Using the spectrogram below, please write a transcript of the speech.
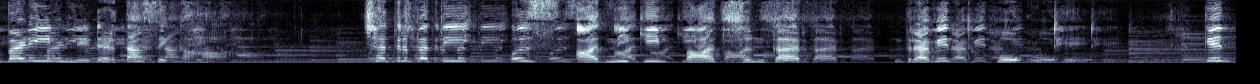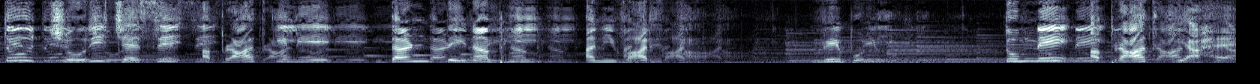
बड़ी निडरता से कहा। छत्रपति उस आदमी की बात सुनकर द्रवित हो उठे। किंतु चोरी जैसे अपराध के लिए दंड देना भी अनिवार्य था। वे बोले तुमने अपराध किया है।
